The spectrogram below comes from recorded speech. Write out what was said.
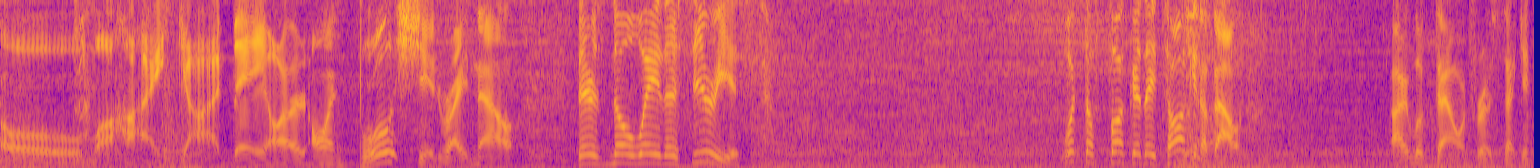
Oh my god, they are on bullshit right now. There's no way they're serious. What the fuck are they talking about? I looked down for a second.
